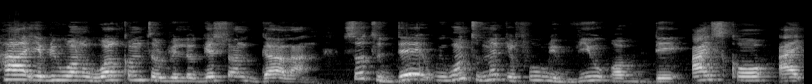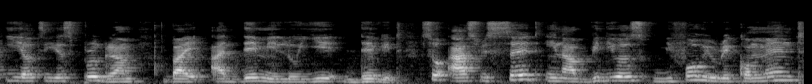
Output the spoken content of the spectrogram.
Hi everyone, welcome to Relocation Garland. So today we want to make a full review of the iScore IELTS program by Ademiloye David. So as we said in our videos before we recommend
